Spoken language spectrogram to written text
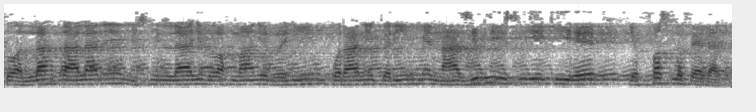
तो अल्लाह ताला ने बिस्मिल्लाहिर्रहमानिर्रहीम कुरान करीम में नाजिल ही इसलिए की है कि फ़सल पैदा कर।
